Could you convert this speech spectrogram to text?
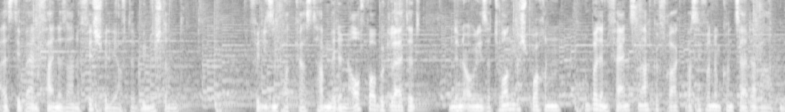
als die Band Feine Sahne Fischfilet auf der Bühne stand. Für diesen Podcast haben wir den Aufbau begleitet, mit den Organisatoren gesprochen und bei den Fans nachgefragt, was sie von dem Konzert erwarten.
